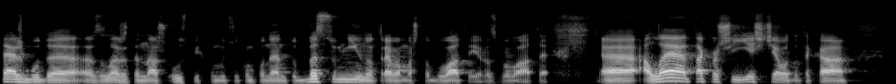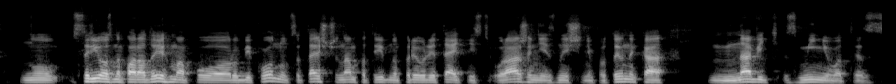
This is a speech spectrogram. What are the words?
теж буде е, залежати наш успіх. Тому цю компоненту безсумнівно треба масштабувати і розвивати. Е, Але також є ще одна така. Ну, серйозна парадигма по Рубікону це те, що нам потрібно пріоритетність ураження і знищення противника навіть змінювати з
